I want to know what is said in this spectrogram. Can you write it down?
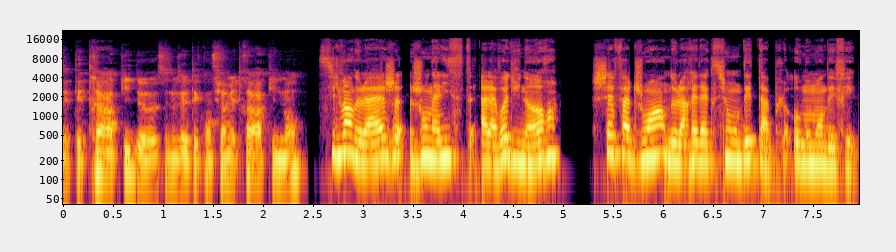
a été très rapide, ça nous a été confirmé très rapidement. Sylvain Delage, journaliste à La Voix du Nord, chef adjoint de la rédaction d'Étaples au moment des faits.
